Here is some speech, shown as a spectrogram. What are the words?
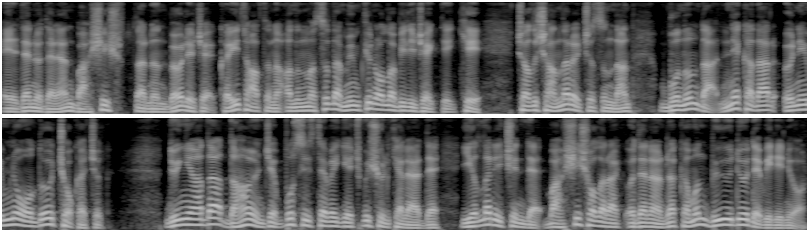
Elden ödenen bahşiş tutarının böylece kayıt altına alınması da mümkün olabilecekti ki çalışanlar açısından bunun da ne kadar önemli olduğu çok açık. Dünyada daha önce bu sisteme geçmiş ülkelerde yıllar içinde bahşiş olarak ödenen rakamın büyüdüğü de biliniyor.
